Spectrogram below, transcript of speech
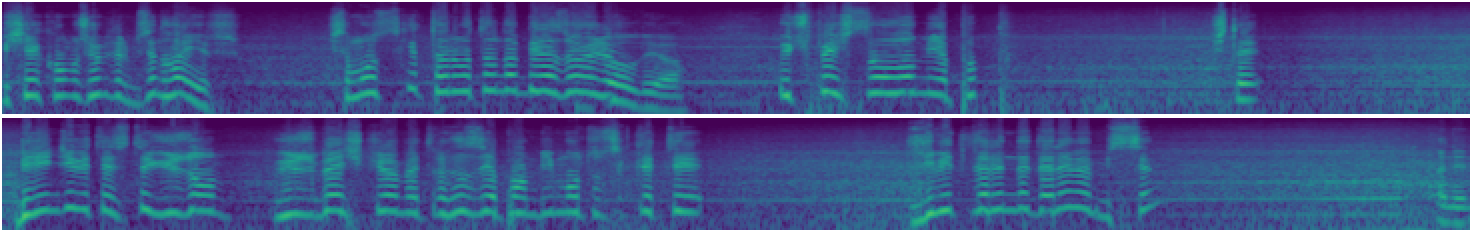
bir şey konuşabilir misin? Hayır. İşte motosiklet tanıtımında biraz öyle oluyor. 3-5 slalom yapıp işte birinci viteste 110 105 km hız yapan bir motosikleti limitlerinde denememişsin. Hani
